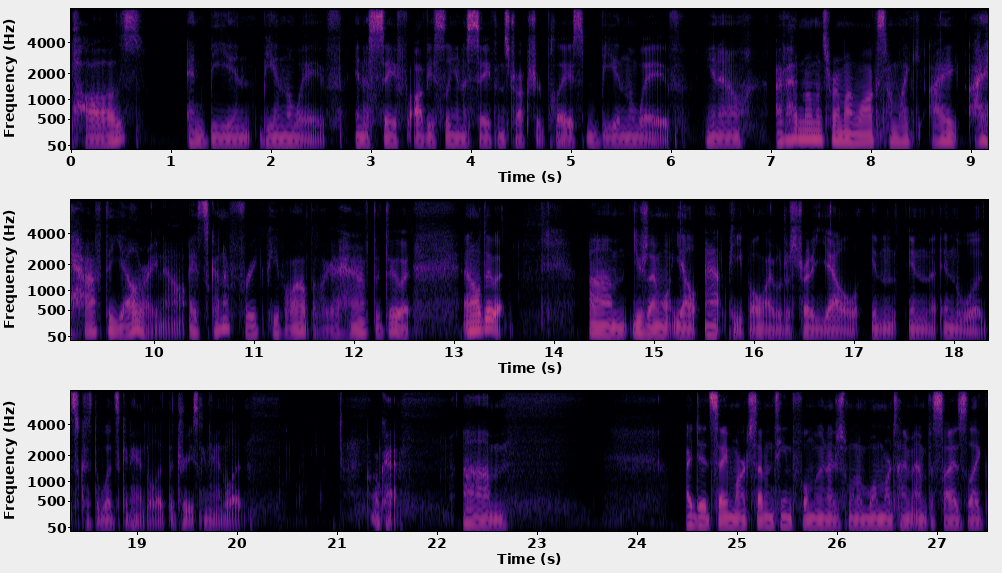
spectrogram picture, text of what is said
pause and be in be in the wave in a safe obviously in a safe and structured place be in the wave you know i've had moments where i'm on walks and i'm like i i have to yell right now it's gonna freak people out but like i have to do it and i'll do it um, usually I won't yell at people. I will just try to yell in in the in the woods because the woods can handle it. The trees can handle it. Okay. Um, I did say March 17th full moon. I just want to one more time emphasize like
